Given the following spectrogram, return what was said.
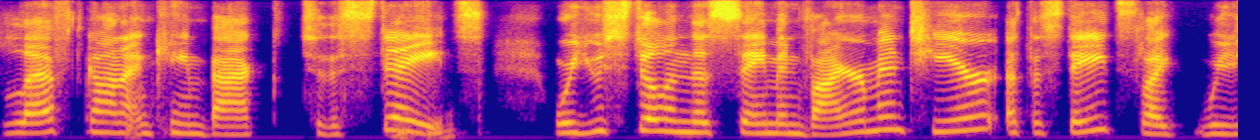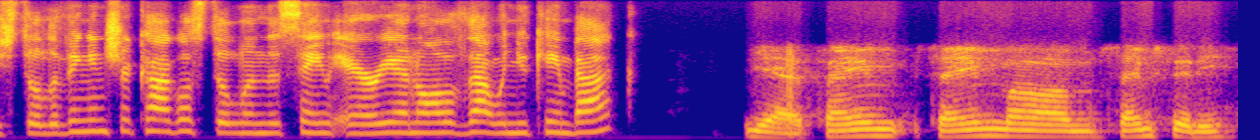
left Ghana and came back to the mm-hmm. States, mm-hmm. were you still in the same environment here at the States? Like, were you still living in Chicago, still in the same area and all of that when you came back? Yeah, same, same, um, same city,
